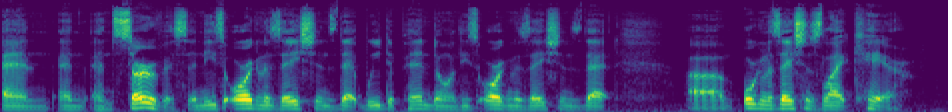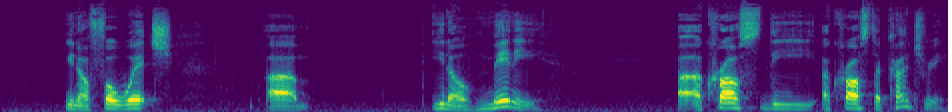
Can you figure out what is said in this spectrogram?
and, and, and service and these organizations that we depend on, these organizations that, um, organizations like CAIR, you know, for which, um, you know, many uh, across the across the country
